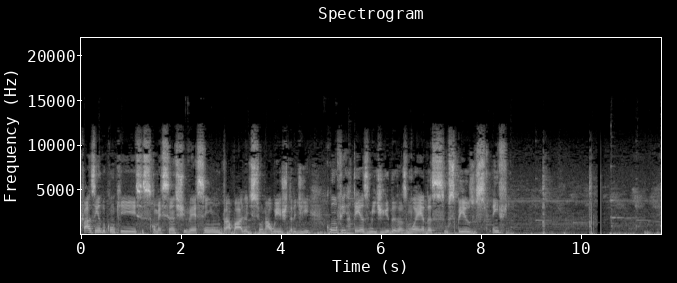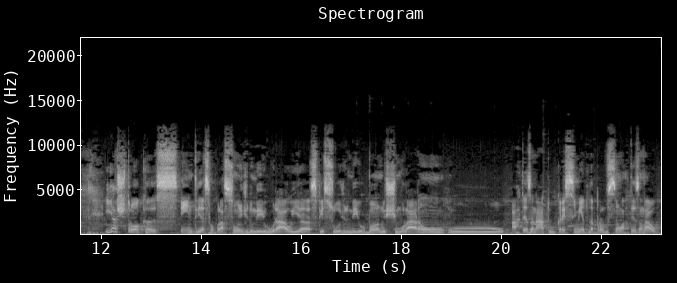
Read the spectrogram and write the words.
fazendo com que esses comerciantes tivessem um trabalho adicional extra de converter as medidas, as moedas, os pesos, enfim. E as trocas entre as populações do meio rural e as pessoas do meio urbano estimularam o artesanato, o crescimento da produção artesanal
